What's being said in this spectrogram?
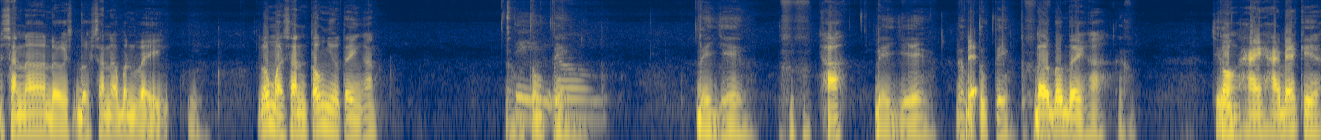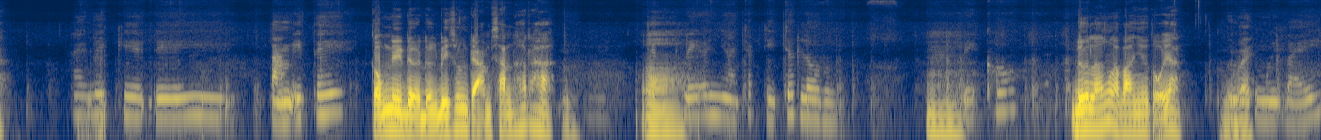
Sanh ở, được được sanh ở bệnh viện ừ. Lúc mà sanh tốn nhiêu tiền anh? Đâu, tốn tiền đâu. Đi về Hả? Đi về Đâu Để... tốn tiền Đâu tốn tiền hả? Chứ... Còn hai hai bé kia Hai bé kia đi tạm y tế. Cũng đi được được đi xuống trạm xanh hết ha? Ừ. à. để ở nhà chắc chị chết lâu rồi. Ừ. để khóc đứa lớn là bao nhiêu tuổi anh? 17 17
